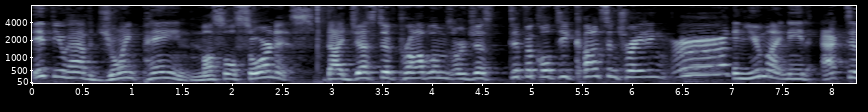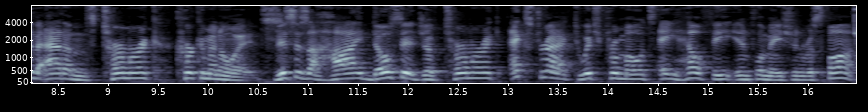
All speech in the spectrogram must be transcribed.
If you have joint pain, muscle soreness, digestive problems, or just difficulty concentrating, uh, then you might need Active Atoms turmeric curcuminoids. This is a high dosage of turmeric extract which promotes a healthy inflammation response.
